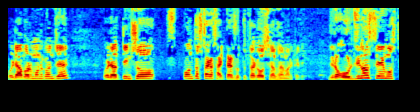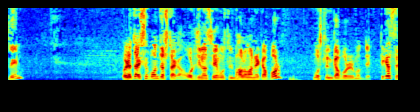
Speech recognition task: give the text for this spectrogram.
ওইটা আবার মনে করেন যে, ওইটা তিনশো পঞ্চাশ টাকা, ষাট টাকা, সত্তর টাকাও সেল হয় মার্কেটে যেটা অরিজিনাল সেম মুসলিম, ওইটা চারশো পঞ্চাশ টাকা। অরিজিনাল সেম মুসলিম, ভালো মানের কাপড়, মুসলিম কাপড়ের মধ্যে। ঠিক আছে?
